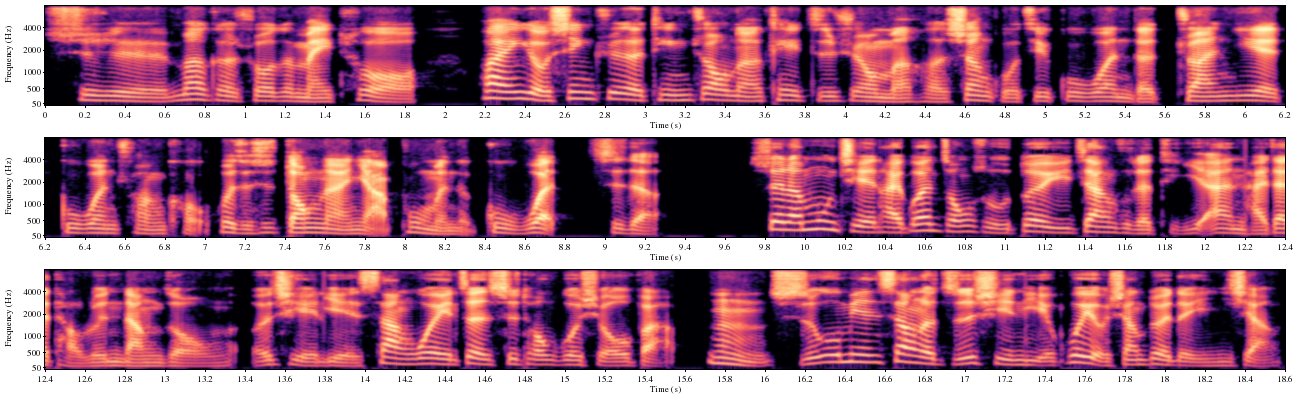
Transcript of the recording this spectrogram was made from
是，Mark 说的没错。欢迎有兴趣的听众呢，可以咨询我们和盛国际顾问的专业顾问窗口，或者是东南亚部门的顾问。是的。虽然目前海关总署对于这样子的提案还在讨论当中，而且也尚未正式通过修法，嗯，实务面上的执行也会有相对的影响。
